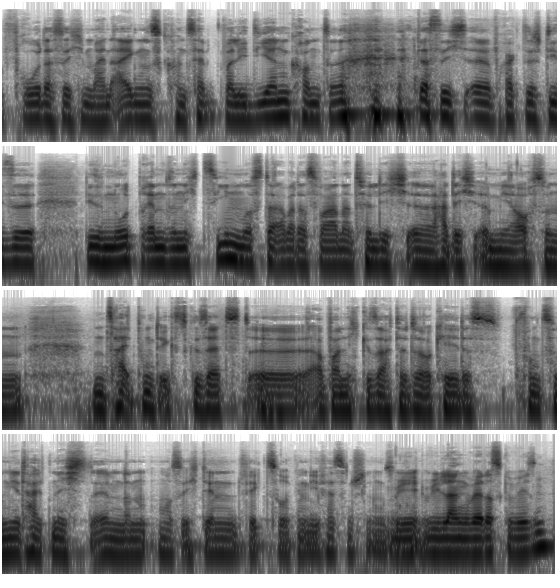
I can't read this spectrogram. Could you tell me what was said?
froh, dass ich mein eigenes Konzept validieren konnte, dass ich äh, praktisch diese, diese Notbremse nicht ziehen musste, aber das war natürlich, äh, hatte ich äh, mir auch so einen, einen Zeitpunkt X gesetzt, äh, ab wann ich gesagt hätte, okay, das funktioniert halt nicht, ähm, dann muss ich den Weg zurück in die Festanstellung suchen. Wie, wie lange wäre das gewesen?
